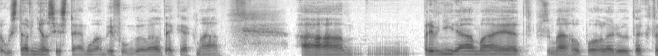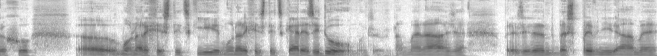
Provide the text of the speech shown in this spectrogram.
uh, ústavního systému, aby fungoval tak, jak má. A první dáma je z mého pohledu tak trochu eh, monarchistický, monarchistické reziduum. To znamená, že prezident bez první dámy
